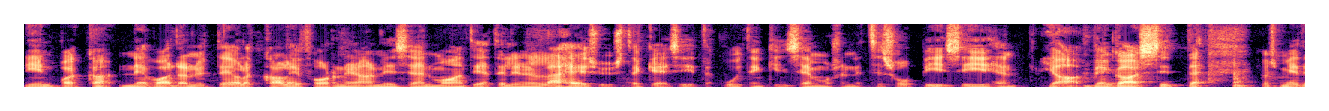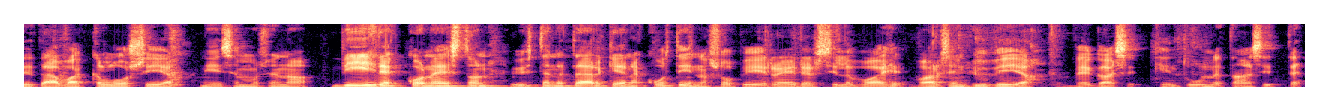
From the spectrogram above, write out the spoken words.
niin vaikka Nevada nyt ei ole Kalifornia, niin sen maantieteellinen läheisyys tekee siitä kuitenkin semmoisen, että se sopii siihen. Ja Vegas sitten, jos mietitään vaikka Losia, niin semmoisena viihdekoneiston yhtenä tärkeänä kotina sopii Raidersille vai, varsin hyvin, ja Vegaskin tunnetaan sitten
